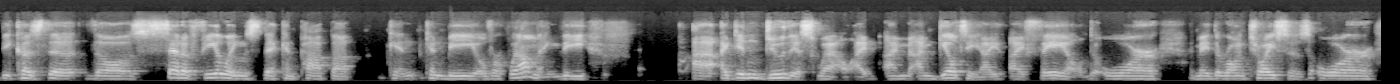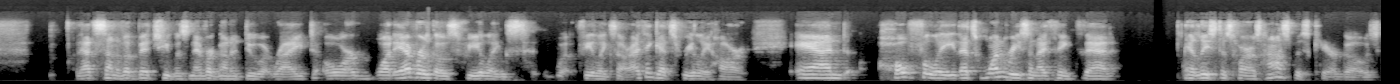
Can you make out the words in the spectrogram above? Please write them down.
because the those set of feelings that can pop up can can be overwhelming. The I didn't do this well. I, I'm, I'm guilty. I, I failed, or I made the wrong choices, or that son of a bitch, he was never going to do it right, or whatever those feelings feelings are. I think that's really hard, and hopefully that's one reason I think that, at least as far as hospice care goes,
